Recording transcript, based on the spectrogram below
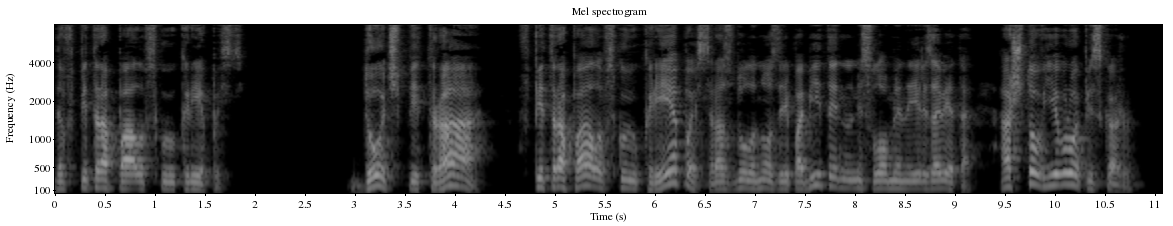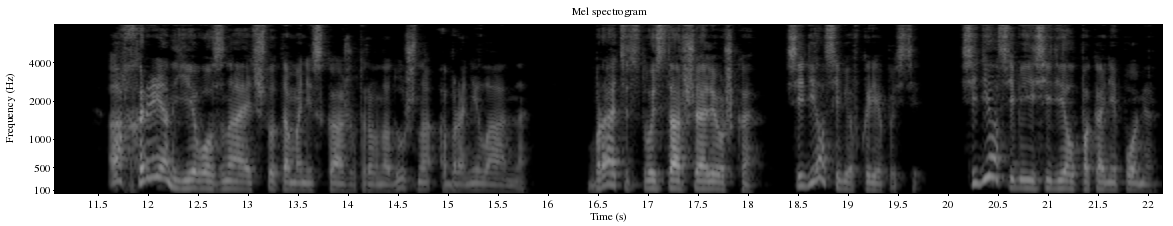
да в Петропавловскую крепость. Дочь Петра в Петропавловскую крепость раздула ноздри побитой, но не сломленная Елизавета. А что в Европе скажут? А хрен его знает, что там они скажут, равнодушно обронила Анна. Братец твой старший Алешка сидел себе в крепости. Сидел себе и сидел, пока не помер.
